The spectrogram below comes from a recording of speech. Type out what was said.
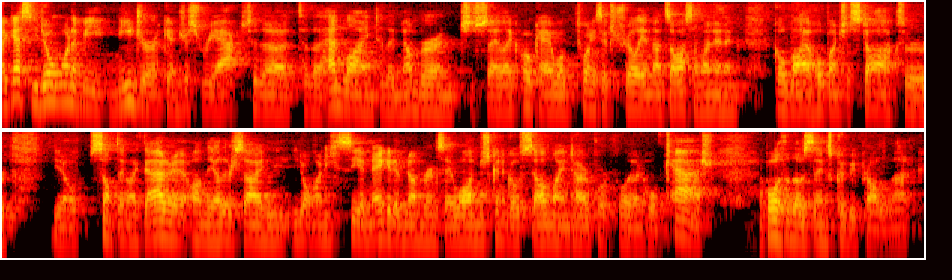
I guess you don't want to be knee jerk and just react to the to the headline to the number and just say like okay well 26 trillion that's awesome. I'm to go buy a whole bunch of stocks or you know something like that. And on the other side, you don't want to see a negative number and say well I'm just going to go sell my entire portfolio and hold cash. Both of those things could be problematic.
